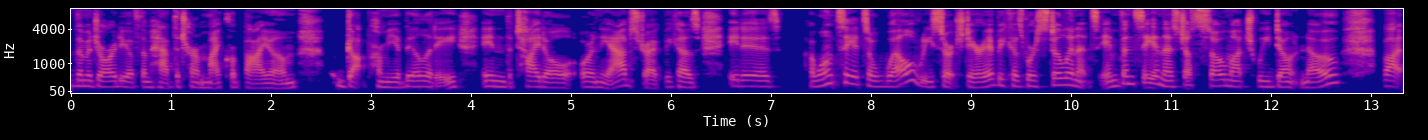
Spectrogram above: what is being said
the majority of them have the term microbiome, gut permeability in the title or in the abstract because it is I won't say it's a well researched area because we're still in its infancy and there's just so much we don't know. But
